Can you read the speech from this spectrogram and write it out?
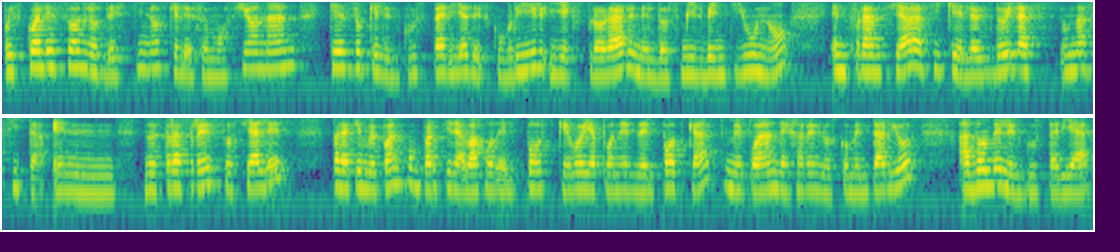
pues cuáles son los destinos que les emocionan, qué es lo que les gustaría descubrir y explorar en el 2021 en Francia, así que les doy una cita en nuestras redes sociales para que me puedan compartir abajo del post que voy a poner del podcast, me puedan dejar en los comentarios a dónde les gustaría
